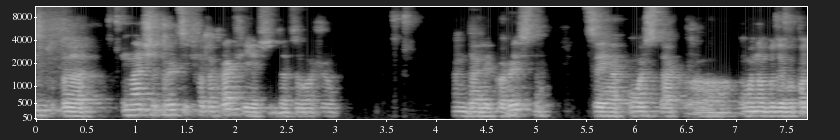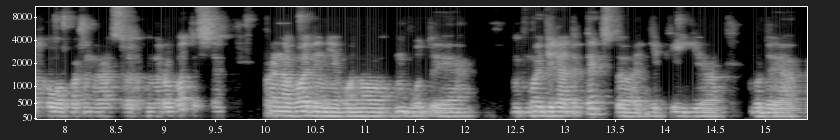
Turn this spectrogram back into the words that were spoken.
Тут е, наче 30 фотографій я сюди заложив. Далі корисне. Це ось так, воно буде випадково кожен раз генеруватися. При наведенні воно буде виділяти текст, який буде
